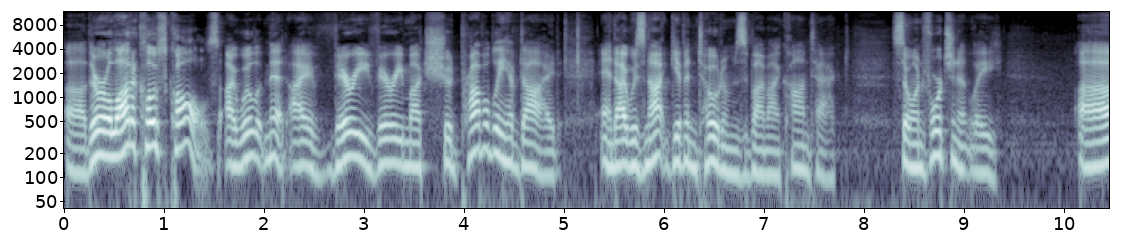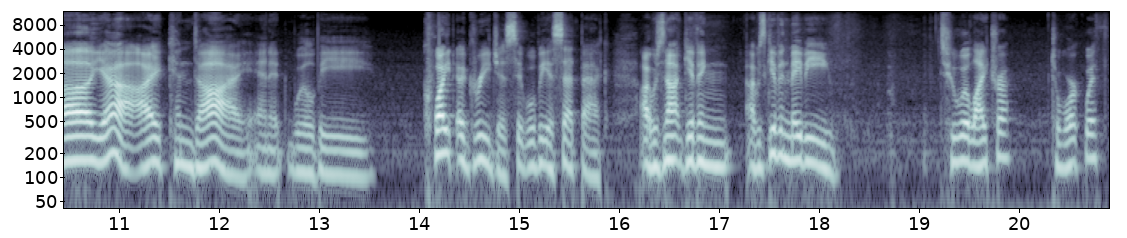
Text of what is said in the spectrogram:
Uh, there are a lot of close calls, I will admit. I very, very much should probably have died, and I was not given totems by my contact. So unfortunately, uh, yeah, I can die, and it will be quite egregious. It will be a setback. I was not giving, I was given maybe two Elytra to work with.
